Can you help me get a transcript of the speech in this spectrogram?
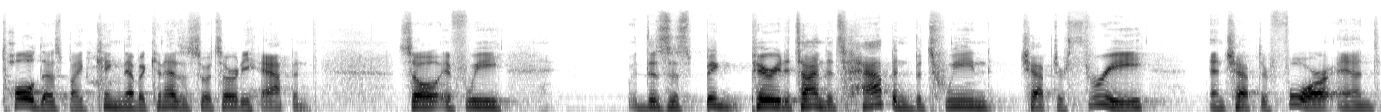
told us by King Nebuchadnezzar, so it's already happened. So if we, there's this big period of time that's happened between chapter 3 and chapter 4, and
